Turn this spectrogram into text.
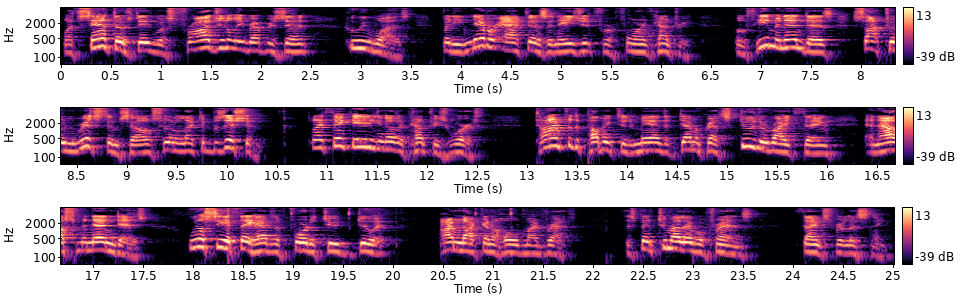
What Santos did was fraudulently represent who he was, but he never acted as an agent for a foreign country. Both he and Menendez sought to enrich themselves to an elected position, but I think aiding another country's worse. Time for the public to demand that Democrats do the right thing and oust Menendez. We'll see if they have the fortitude to do it. I'm not going to hold my breath. It's been to my liberal friends. Thanks for listening.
